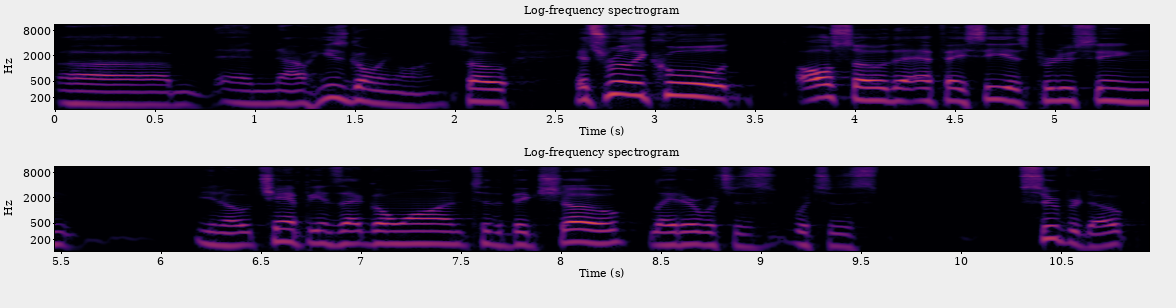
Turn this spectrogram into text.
Um, and now he's going on. So it's really cool. Also, the FAC is producing, you know, champions that go on to the big show later, which is which is super dope.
